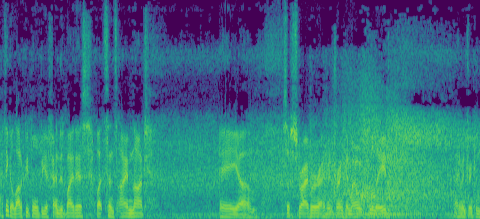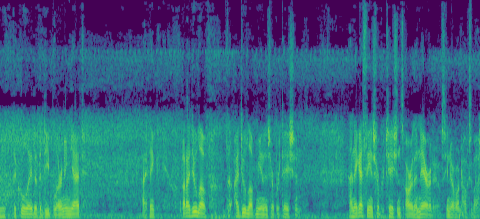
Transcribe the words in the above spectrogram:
I think a lot of people will be offended by this. But since I'm not a um, subscriber, I haven't drinking my own Kool Aid. I haven't drinking the Kool-Aid of the deep learning yet. I think, but I do love, I do love me an interpretation. And I guess the interpretations are the narratives. You know, everyone talks about,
